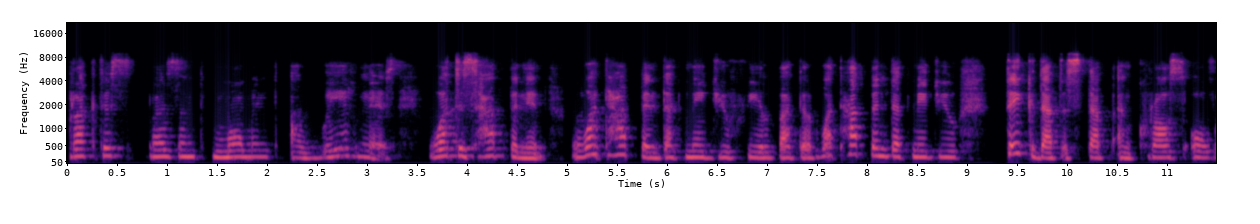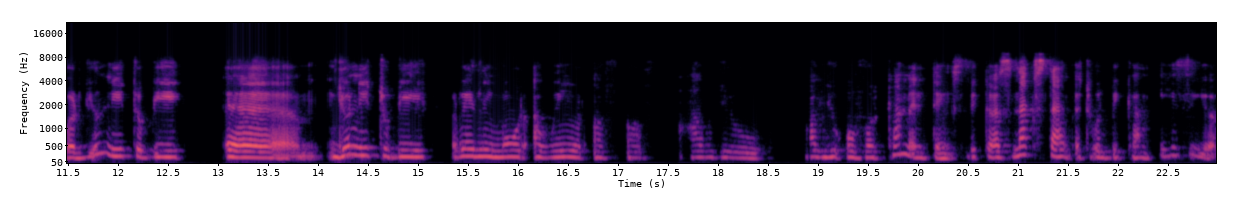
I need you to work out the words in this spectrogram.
practice present moment awareness. What is happening? What happened that made you feel better? What happened that made you take that step and cross over? You need to be, um, you need to be really more aware of, of how you how you overcoming things because next time it will become easier.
